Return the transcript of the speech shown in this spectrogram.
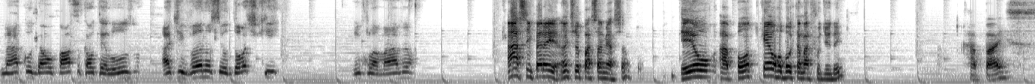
Naco dá um passo cauteloso, ativando o seu Dotic inflamável. Ah, sim, pera aí. Antes de eu passar minha ação. Eu aponto. Quem é o robô que tá mais fudido aí? Rapaz.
